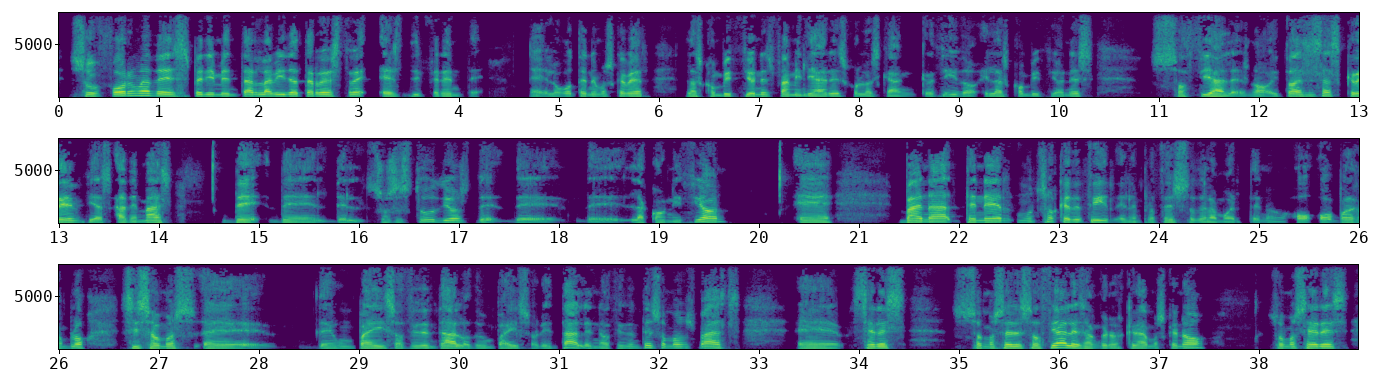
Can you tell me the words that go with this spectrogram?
Su forma de experimentar la vida terrestre es diferente. Eh, luego tenemos que ver las convicciones familiares con las que han crecido y las convicciones sociales, ¿no? Y todas esas creencias, además de, de, de sus estudios, de, de, la cognición, eh, van a tener mucho que decir en el proceso de la muerte, ¿no? O, por ejemplo, si somos eh, de un país occidental o de un país oriental. En Occidente somos más eh, seres, somos seres sociales, aunque nos creamos que no. Somos seres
